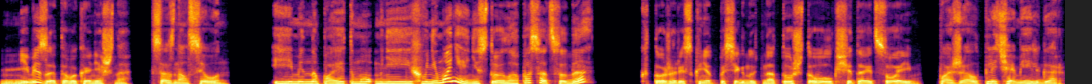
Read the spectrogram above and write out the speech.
«Не без этого, конечно», — сознался он. И именно поэтому мне их внимания не стоило опасаться, да? Кто же рискнет посягнуть на то, что волк считает своим? Пожал плечами Эльгар.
